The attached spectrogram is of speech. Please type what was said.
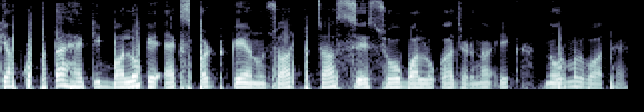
क्या आपको पता है कि बालों के एक्सपर्ट के अनुसार पचास से सौ बालों का झड़ना एक नॉर्मल बात है?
